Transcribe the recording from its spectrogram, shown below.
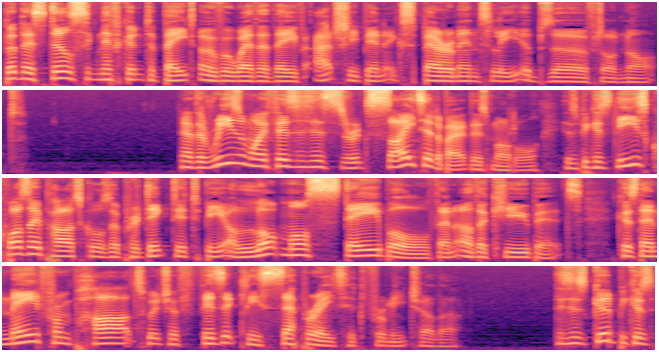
but there's still significant debate over whether they've actually been experimentally observed or not. Now, the reason why physicists are excited about this model is because these quasiparticles are predicted to be a lot more stable than other qubits, because they're made from parts which are physically separated from each other. This is good because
